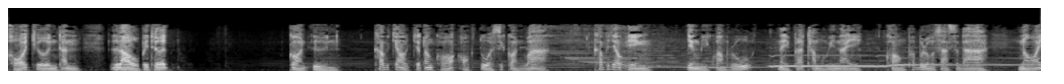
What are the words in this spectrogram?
ขอเชิญท่านเล่าไปเถิด ก่อนอื่น ข้าพเจ้าจะต้องขอออกตัวเสียก่อนว่า ข้าพเจ้าเองยังมีความรู้ในพระธรรมวินัยของพระบรมศาสดาน้อย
